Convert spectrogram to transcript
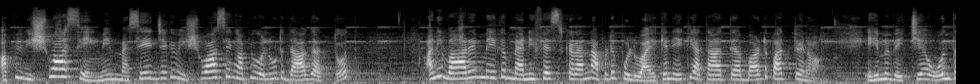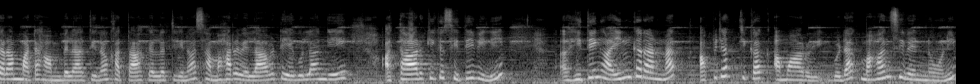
අපි විශ්වාසයෙන් මේ මැසේජ් එක විශ්වාසයෙන් අපි ඔලුවට දාගත්තොත් අනිවාර්යෙන් මේක මැනිෆෙස්ට් කරන්න අපිට පුළුවන්. ඒ කියන්නේ ඒක යථාර්ථයක් බවට පත් වෙනවා. එහෙම වෙච්චය ඕන් තරම් මට හම්බෙලා තියෙනවා කතා කරලා තියෙනවා සමහර වෙලාවට ඒගොල්ලන්ගේ අතාර්කික සිතිවිලි හිතින් අයින් කරන්නත් අපිටත් ටිකක් අමාරුයි. ගොඩක් මහන්සි වෙන්න ඕනි.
